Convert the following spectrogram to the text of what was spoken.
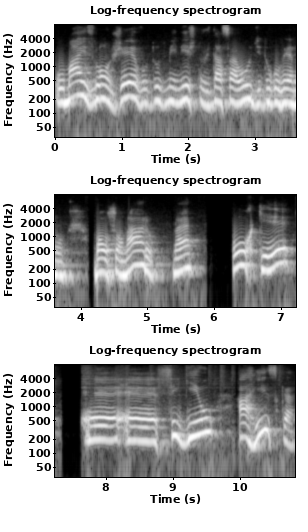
o mais longevo dos ministros da saúde do governo Bolsonaro, não é? porque é, é, seguiu à risca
